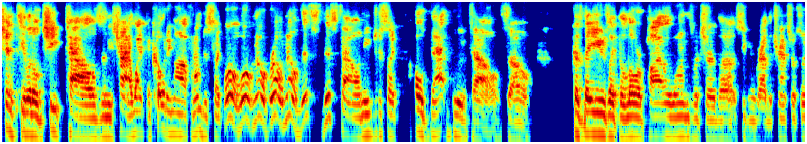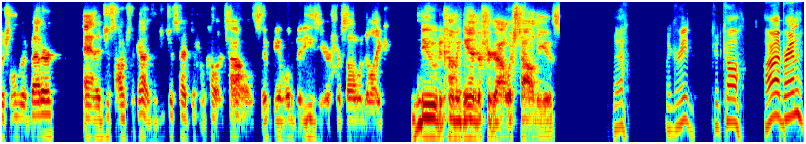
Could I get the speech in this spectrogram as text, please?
chintzy little cheap towels and he's trying to wipe the coating off and I'm just like, "Whoa, whoa, no, bro, no, this this towel." And he just like, "Oh, that blue towel." So because they use like the lower pile ones, which are the so you can grab the transfer solution a little bit better. And it just, I was like, guys, if you just had different colored towels, it'd be a little bit easier for someone to like new to coming in to figure out which towel to use. Yeah, agreed. Good call. All right, Brandon.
